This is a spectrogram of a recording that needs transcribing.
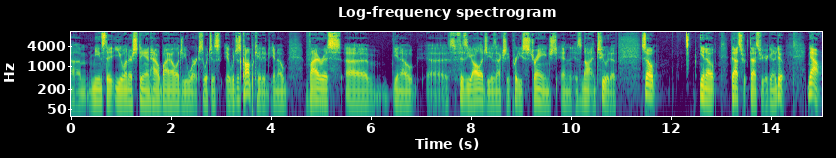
um, means that you understand how biology works, which is which is complicated. You know, virus, uh, you know, uh, physiology is actually pretty strange and is not intuitive. So, you know, that's that's what you're going to do. Now,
